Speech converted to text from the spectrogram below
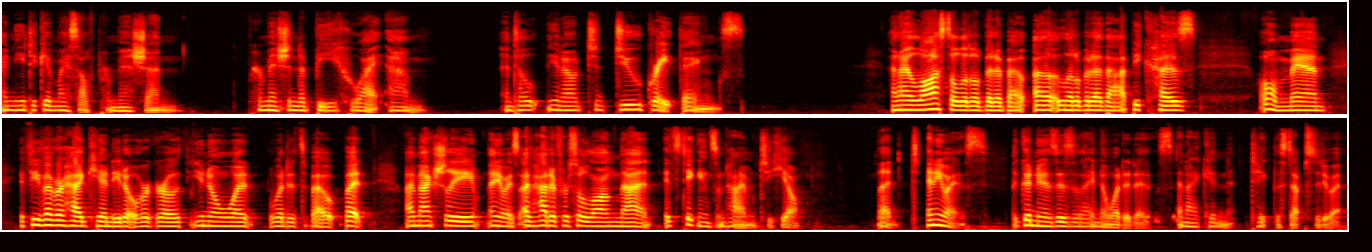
I need to give myself permission permission to be who I am and to, you know, to do great things. And I lost a little bit about a little bit of that because oh man, if you've ever had candida overgrowth, you know what what it's about. But I'm actually anyways, I've had it for so long that it's taking some time to heal. But anyways, the good news is that I know what it is and I can take the steps to do it.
